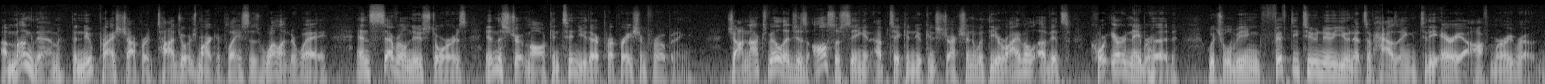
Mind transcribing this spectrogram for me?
Among them, the new price chopper at Todd George Marketplace is well underway, and several new stores in the strip mall continue their preparation for opening. John Knox Village is also seeing an uptick in new construction with the arrival of its Courtyard neighborhood, which will bring 52 new units of housing to the area off Murray Road.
